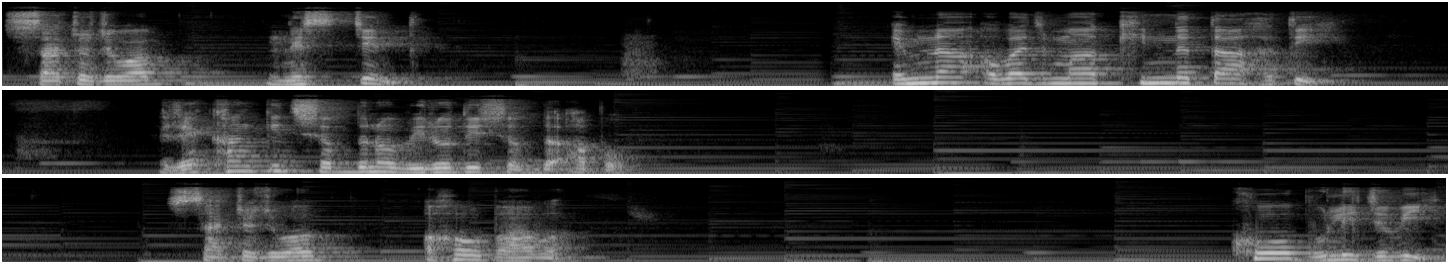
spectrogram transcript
સાચો જવાબ નિશ્ચિંત. એમના અવાજમાં ખિન્નતા હતી. રેખાંકિત શબ્દનો વિરોધી શબ્દ આપો. સાચો જવાબ અહોભાવ. ખો ભૂલી જવી.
